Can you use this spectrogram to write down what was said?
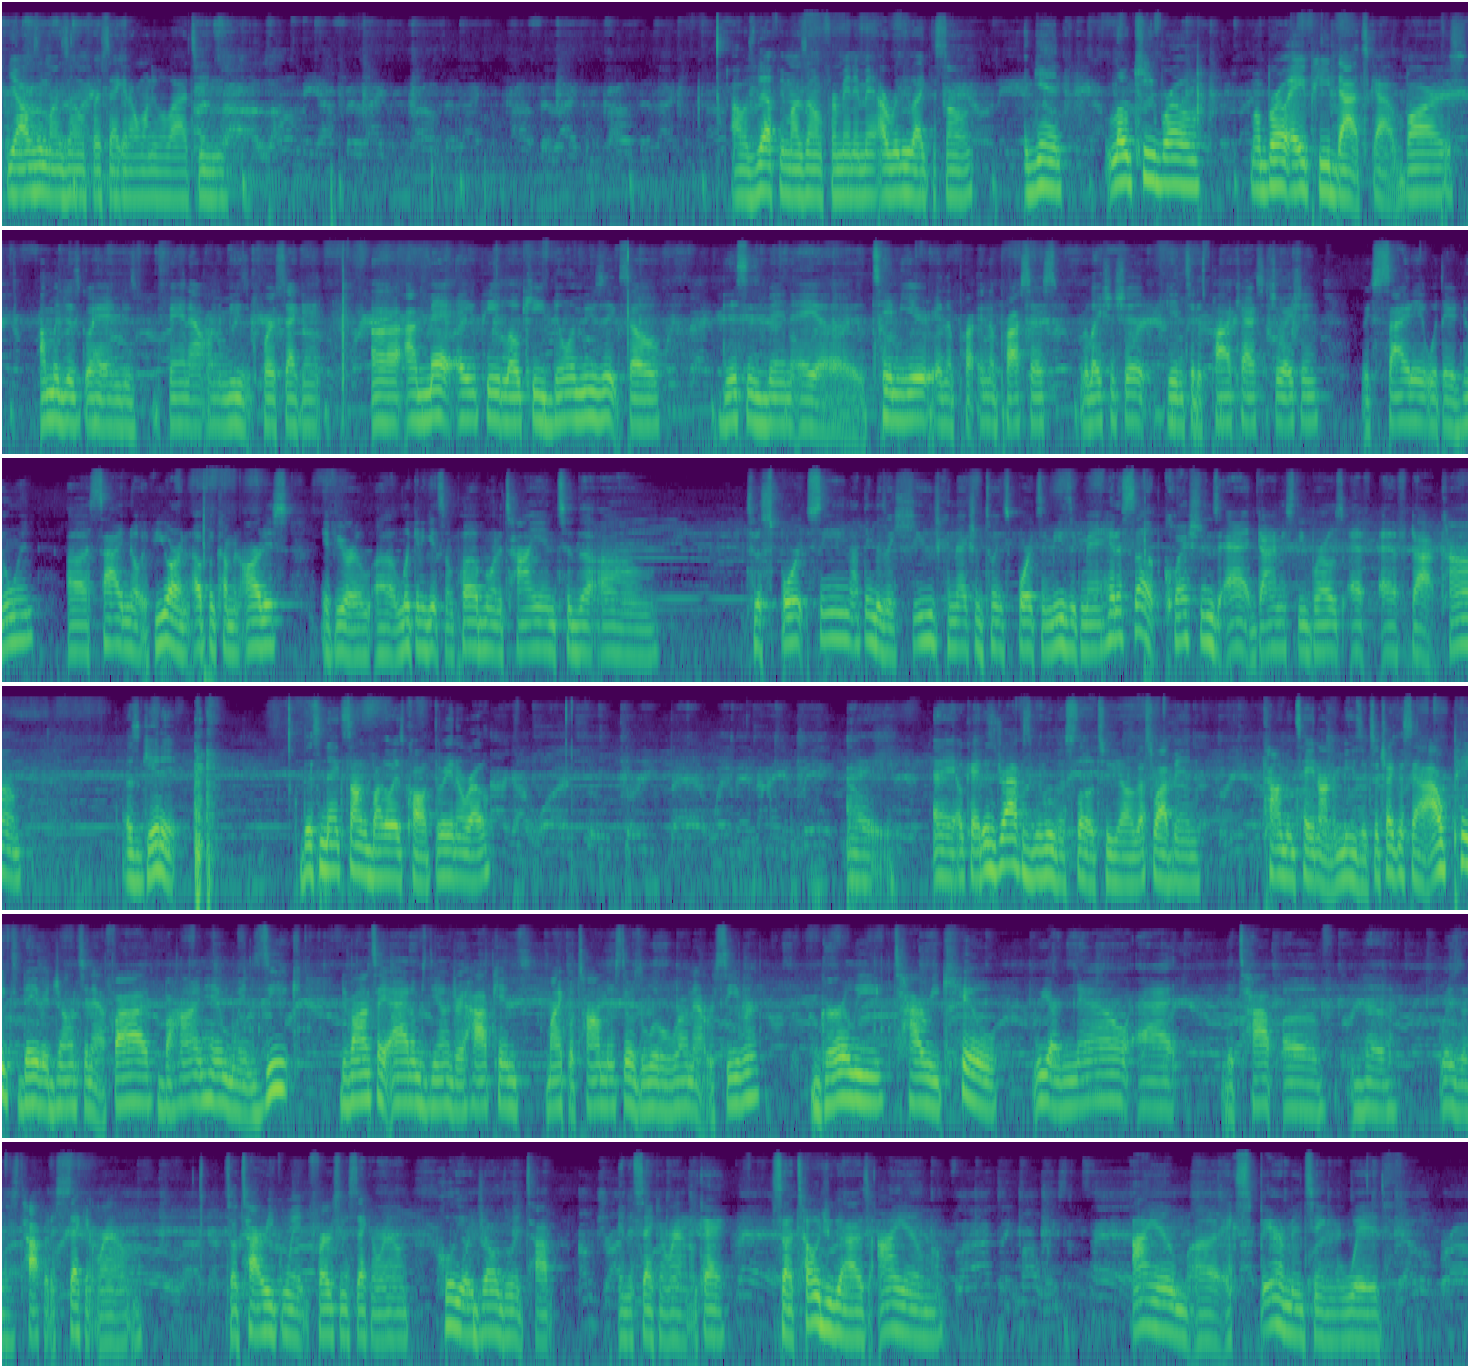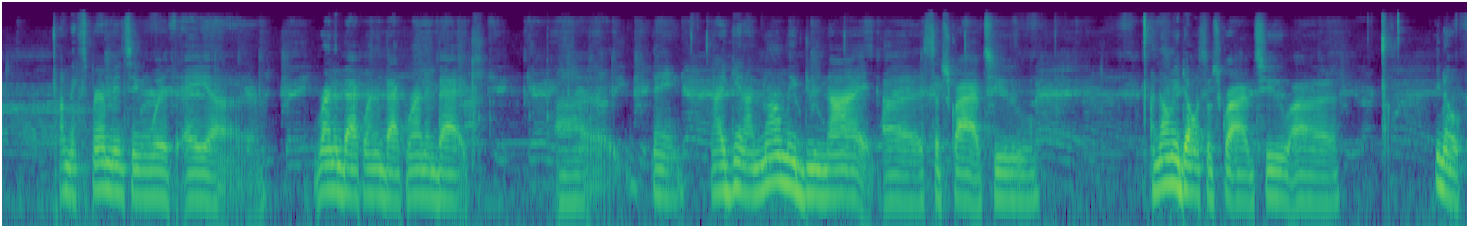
Yeah, I was in my zone for a second. I won't even lie to you. I was definitely in my zone for a minute, man. I really like the song. Again, low key, bro. My bro AP Dots got bars. I'm gonna just go ahead and just fan out on the music for a second. Uh, I met AP low key doing music, so this has been a uh, 10 year in the pro- in the process relationship, getting to this podcast situation. excited what they're doing. Uh, side note: If you are an up and coming artist, if you're uh, looking to get some pub, want to tie into the um, to the sports scene, I think there's a huge connection between sports and music. Man, hit us up. Questions at dynastybrosff.com. Let's get it. This next song, by the way, is called Three in a Row. Hey, hey, okay, this draft has been moving slow too, y'all. That's why I've been commentating on the music. So check this out. I picked David Johnson at five. Behind him went Zeke, Davante Adams, DeAndre Hopkins, Michael Thomas. There was a little run at receiver. Gurley, Tyreek Hill. We are now at the top of the what is this? Top of the second round. So Tyreek went first in the second round. Julio Jones went top in the second round. Okay, so I told you guys I am I am uh, experimenting with I'm experimenting with a uh, running back, running back, running back uh, thing. Now again, I normally do not uh, subscribe to. I normally don't subscribe to uh, you know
